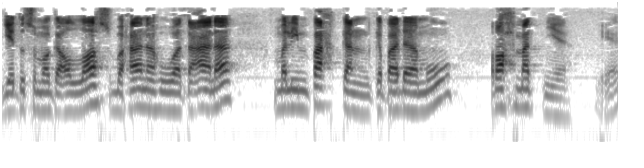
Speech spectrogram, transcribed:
Yaitu semoga Allah Subhanahu wa taala melimpahkan kepadamu rahmatnya ya.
